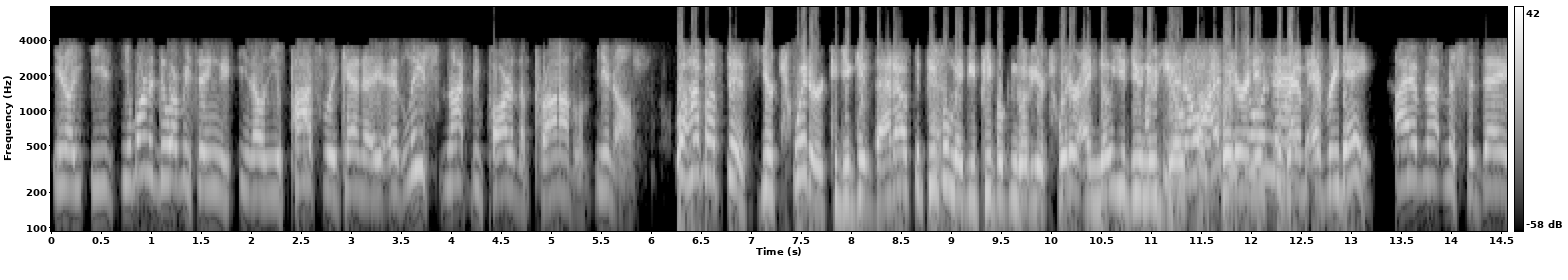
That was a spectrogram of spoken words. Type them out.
you know, you you want to do everything you know you possibly can, uh, at least not be part of the problem. You know. Well, how about this? Your Twitter, could you give that out to people? Maybe people can go to your Twitter. I know you do new jokes you know, on Twitter and Instagram that. every day. I have not missed a day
